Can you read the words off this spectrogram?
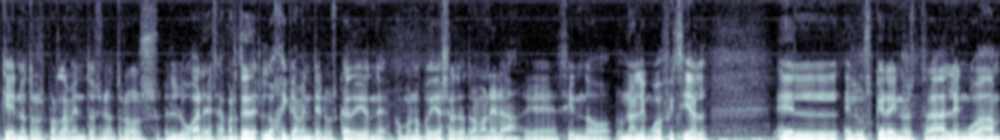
que en otros parlamentos, en otros lugares, aparte, lógicamente en Euskadi, donde, como no podía ser de otra manera, eh, siendo una lengua oficial el, el euskera y nuestra lengua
